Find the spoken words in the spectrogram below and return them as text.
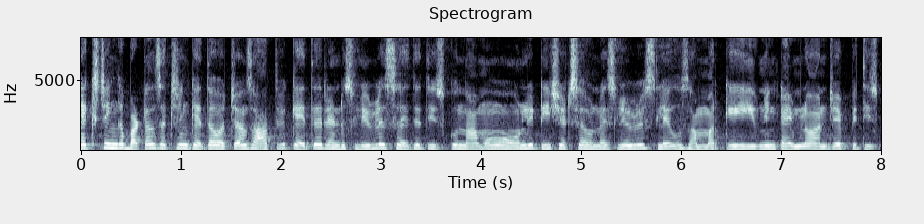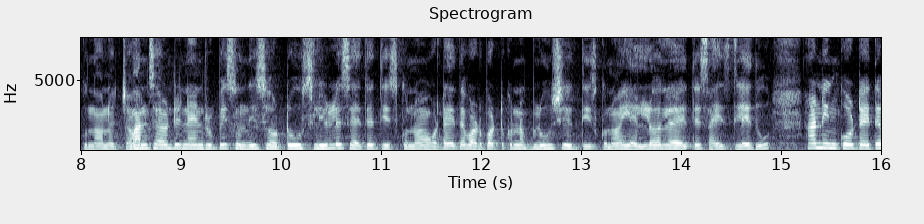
నెక్స్ట్ ఇంకా బట్టల సెక్షన్కి అయితే వచ్చాం. సాత్విక్ అయితే రెండు స్లీవ్లెస్ అయితే తీసుకుందాము. ఓన్లీ టీ షర్ట్స్ ఉన్నాయి. స్లీవ్లెస్ లేవు. సమ్మర్కి ఈవినింగ్ టైంలో అని చెప్పి తీసుకుందామని వచ్చాం. వన్ సెవెంటీ నైన్ రూపీస్ ఉంది. సో టూ స్లీవ్లెస్ అయితే తీసుకున్నాం. ఒకటైతే వాడు పట్టుకున్న బ్లూ షర్ట్ తీసుకున్నాం. ఎల్లోలో అయితే సైజ్ లేదు. అండ్ ఇంకోటి అయితే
